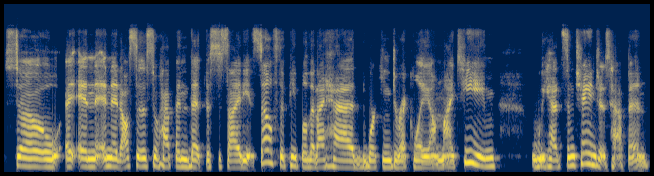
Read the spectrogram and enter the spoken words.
so and and it also so happened that the society itself the people that i had working directly on my team we had some changes happen.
